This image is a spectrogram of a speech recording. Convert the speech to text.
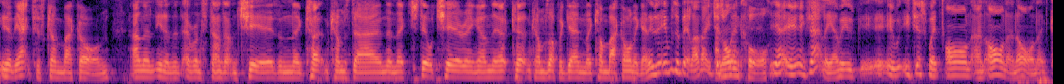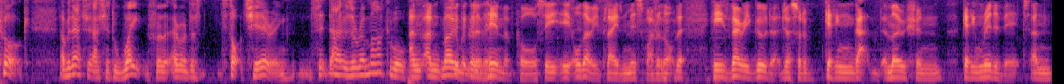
you know the actors come back on, and then you know everyone stands up and cheers, and the curtain comes down, and they're still cheering, and the curtain comes up again, and they come back on again. It was, it was a bit like that. It just An went- encore. Yeah, exactly. I mean, it, it, just went on and on and on. And Cook, I mean, they actually, actually had to wait for everyone to stop cheering, sit down. It was a remarkable And, and moment, typical of him, of course, he, he, although he played and missed quite a lot, but he's very good at just sort of getting that emotion, getting rid of it, and,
